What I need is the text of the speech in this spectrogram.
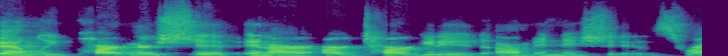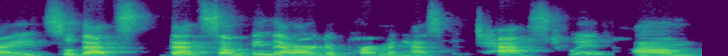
family partnership and our, our targeted um, initiatives, right? So that's that's something that our department has been tasked with. Um,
